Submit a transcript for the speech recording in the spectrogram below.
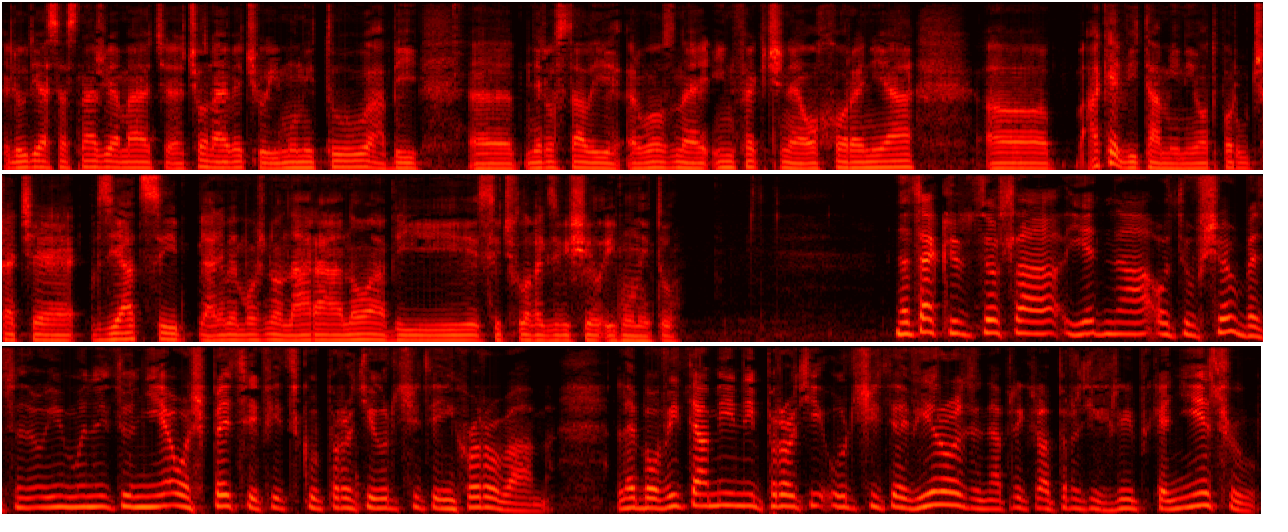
ľudia sa snažia mať e, čo najväčšiu imunitu, aby e, nedostali rôzne infekčné ochorenia. Aké vitamíny odporúčate vziať si, ja neviem, možno na ráno, aby si človek zvyšil imunitu? No tak to sa jedná o tú všeobecnú imunitu, nie o špecifickú proti určitým chorobám. Lebo vitamíny proti určité výroze, napríklad proti chrípke, nie sú.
